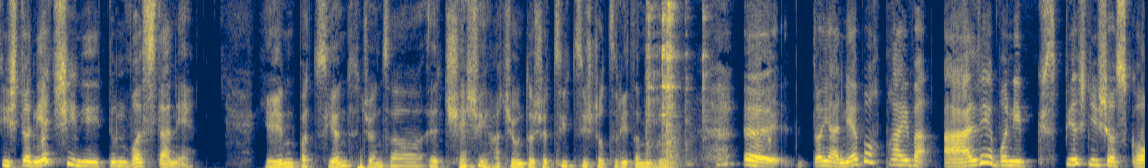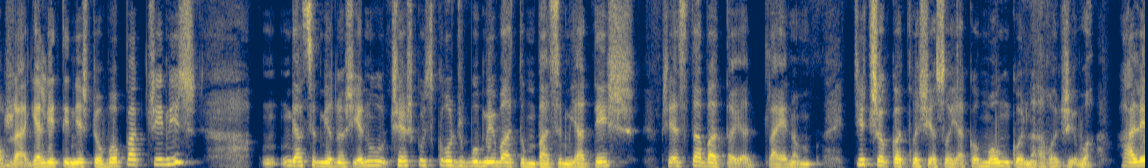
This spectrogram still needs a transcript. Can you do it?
tiž to nečini, tun vostane. Jeden pacjent Jensa äh, Czeszy hat się unterschätzt, sich dort letami był. To ja nie boh prawa, ale oni spieszniszo skorza. Ja lety nešto wopak chinisch Ja sam jedno skorżbę miała, tum pasem ja też przestawa, to ja jedną dziecko, które się so jako monko narodziło. Ale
